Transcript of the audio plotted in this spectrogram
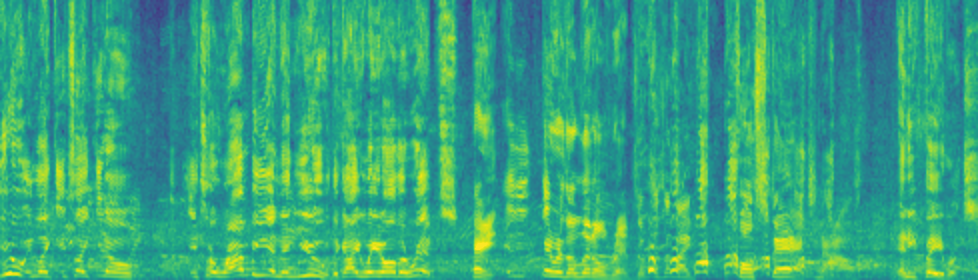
You like it's like you know, it's Harambe and then you, the guy who ate all the ribs. Hey, they were the little ribs. It wasn't like full stacks now. Any favorites?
